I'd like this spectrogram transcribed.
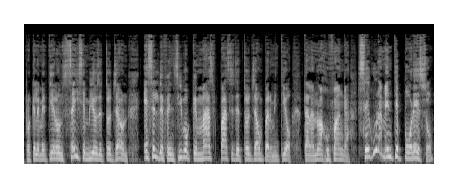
porque le metieron seis envíos de touchdown. Es el defensivo que más pases de touchdown permitió, Talanoa Jufanga. Seguramente por eso,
